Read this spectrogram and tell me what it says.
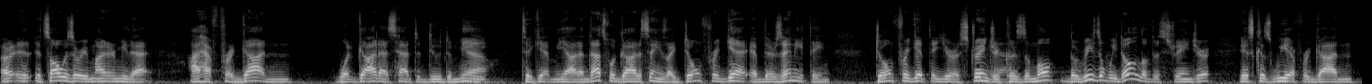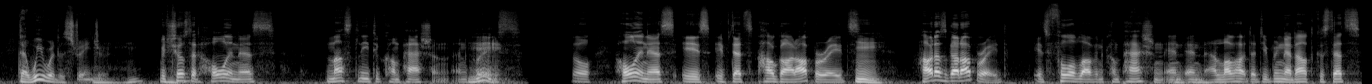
or it's always a reminder to me that I have forgotten what God has had to do to me Yeah. to get me out. And that's what God is saying. He's like, don't forget if there's anything, don't forget that you're a stranger. Yeah. Because the mo- the reason we don't love the stranger is because we have forgotten that we were the stranger. which shows that holiness must lead to compassion and grace. So holiness is if that's how God operates. How does God operate? It's full of love and compassion, and, and I love how that you bring that out because that's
